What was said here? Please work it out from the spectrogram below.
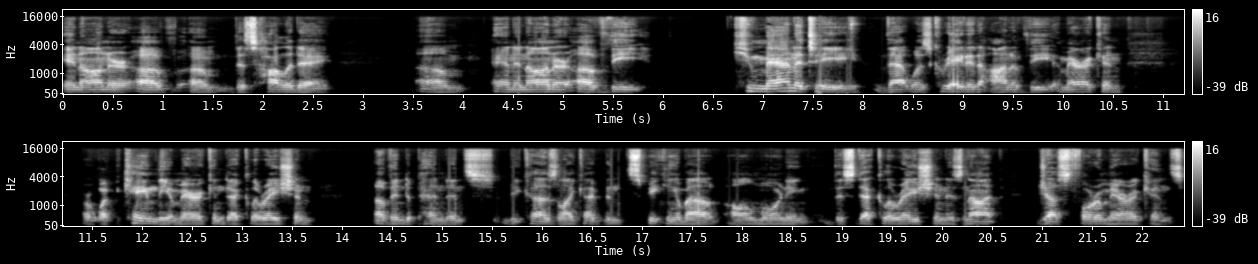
in honor of um, this holiday um, and in honor of the humanity that was created out of the American or what became the American Declaration of Independence, because, like I've been speaking about all morning, this declaration is not just for Americans,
